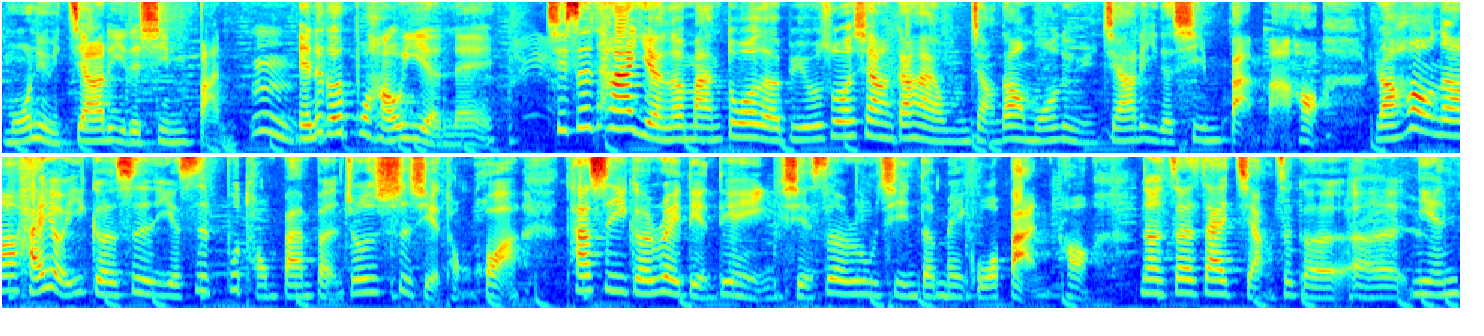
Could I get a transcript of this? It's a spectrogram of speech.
魔女嘉丽的新版，嗯，哎、欸，那个不好演呢。其实他演了蛮多的，比如说像刚才我们讲到《魔女佳丽》的新版嘛，哈，然后呢，还有一个是也是不同版本，就是《嗜血童话》，它是一个瑞典电影《血色入侵》的美国版，哈。那这在讲这个呃年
